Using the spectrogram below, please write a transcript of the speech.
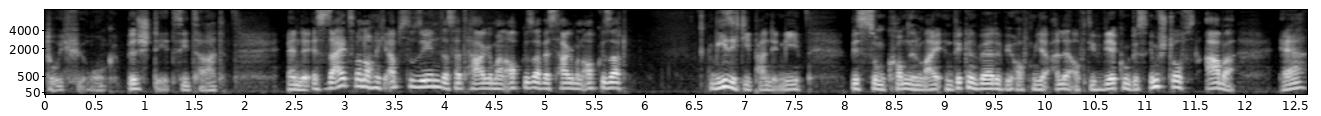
Durchführung besteht. Zitat Ende. Es sei zwar noch nicht abzusehen, das hat Hagemann auch gesagt, West Hagemann auch gesagt, wie sich die Pandemie bis zum kommenden Mai entwickeln werde. Wir hoffen ja alle auf die Wirkung des Impfstoffs, aber er,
